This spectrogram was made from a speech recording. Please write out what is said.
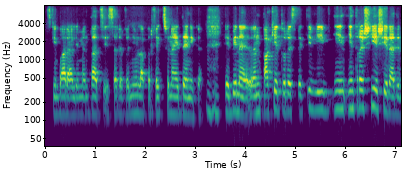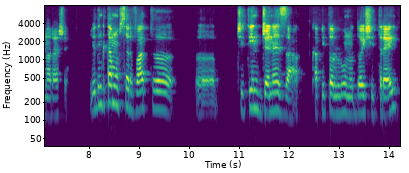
schimbarea alimentației, să revenim la perfecțiunea edenică. Uh-huh. E bine, în pachetul respectiv intră și ieșirea din orașe. Eu, din câte am observat, citind Geneza, capitolul 1, 2 și 3,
